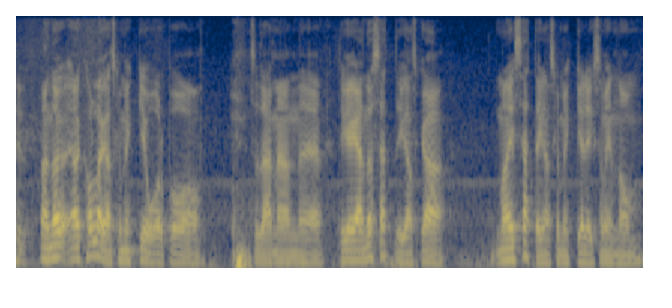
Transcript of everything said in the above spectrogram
Men då, jag kollar ganska mycket i år på sådär men eh, tycker jag ändå sett det ganska Man har ju sett det ganska mycket liksom inom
